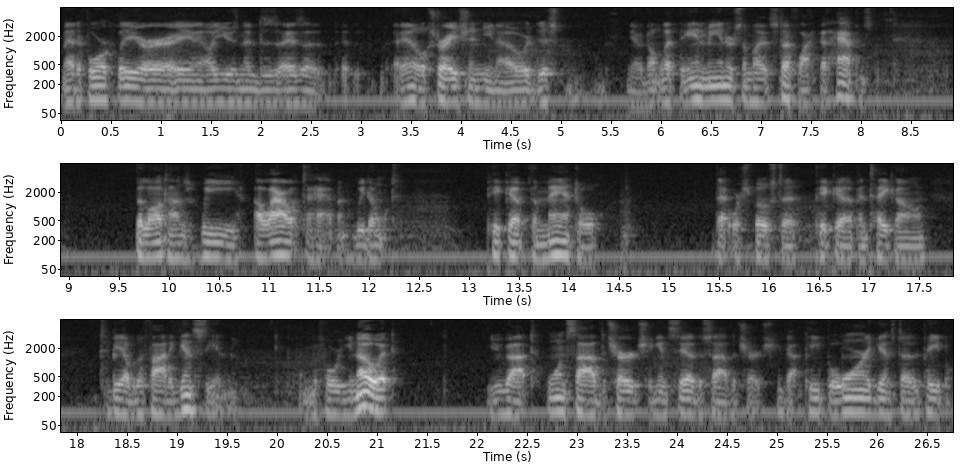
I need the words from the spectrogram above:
metaphorically or you know using it as, as a an illustration, you know, or just you know don't let the enemy in or some like that. stuff like that happens. But a lot of times we allow it to happen. We don't pick up the mantle that we're supposed to pick up and take on to be able to fight against the enemy. And before you know it, you got one side of the church against the other side of the church. You got people warring against other people.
